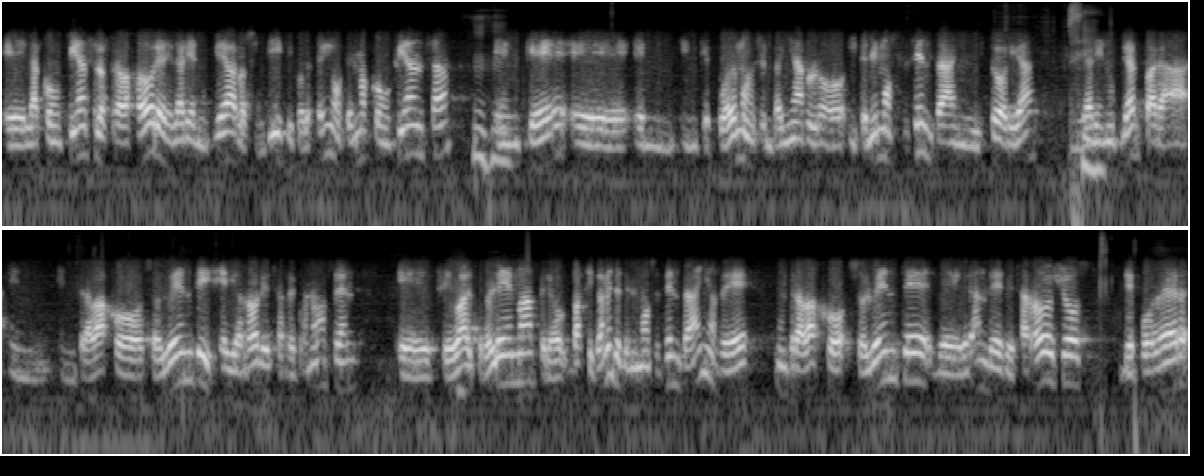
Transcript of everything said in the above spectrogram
eh, la confianza de los trabajadores del área nuclear, los científicos, los técnicos, tenemos confianza en que eh, en, en que podemos desempeñarlo y tenemos 60 años de historia Sí. el área nuclear para en, trabajo solvente y si hay errores se reconocen, eh, se va al problema, pero básicamente tenemos 60 años de un trabajo solvente, de grandes desarrollos, de poder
